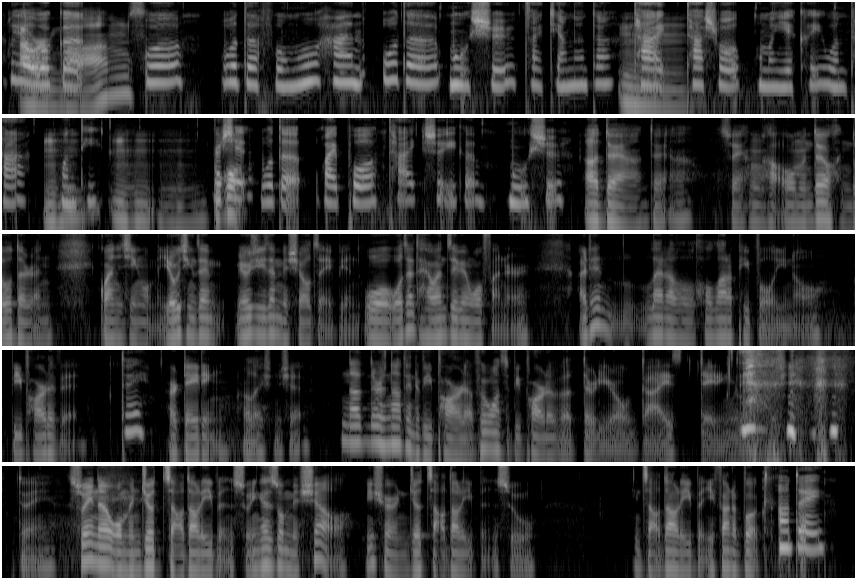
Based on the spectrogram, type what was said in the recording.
我有 our 我个 moms? 我我的父母和我的牧师在加拿大，他嗯他说我们也可以问他嗯哼问题，嗯哼嗯哼，不过而且我的外婆她是一个牧师，啊，对啊，对啊， 所以很好，我们都有很多的人关心我们，尤其在尤其在 Michelle 这一边，我我在台湾这边，我反而 I didn't let a whole lot of people, you know, be part of it. 对 Our dating relationship. No, there's nothing to be part of. Who wants to be part of a thirty-year-old guy's dating relationship? 对，所以呢，我们就找到了一本书，应该是说 Michelle，米雪儿，你就找到了一本书，你找到了一本，you found a book 哦对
